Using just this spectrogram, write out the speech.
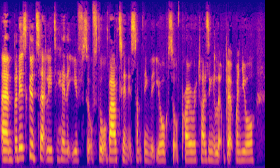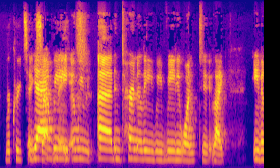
Um, but it's good certainly to hear that you've sort of thought about it. And it's something that you're sort of prioritizing a little bit when you're recruiting. Yeah, certainly. and we and we um, internally we really want to like even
